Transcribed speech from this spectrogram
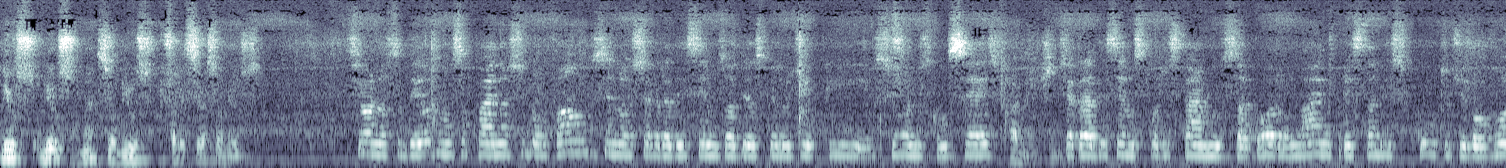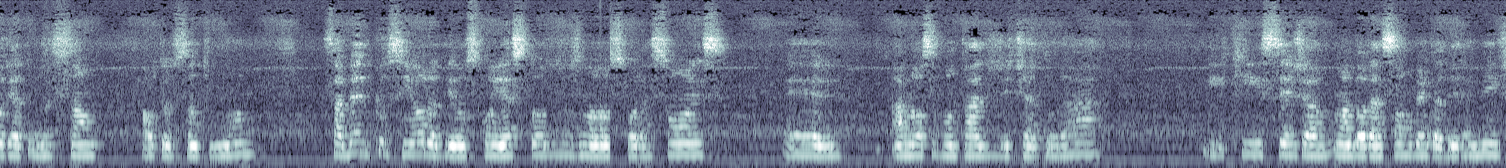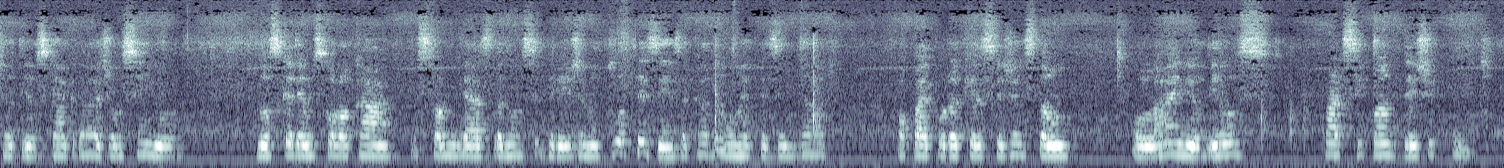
Nilson, Nilson, né? Seu Nilson, que faleceu é seu Nilson. Senhor nosso Deus, nosso Pai, nós te louvamos e nós te agradecemos, ó Deus, pelo dia que o Senhor nos concede. Amém. Te agradecemos por estarmos agora online, prestando esse culto de louvor e adoração ao teu santo nome. Sabendo que o Senhor, ó Deus, conhece todos os nossos corações, é, a nossa vontade de te adorar e que seja uma adoração verdadeiramente, ó Deus, que agrade ao Senhor. Nós queremos colocar os familiares da nossa igreja na tua presença, cada um representado. Ó Pai, por aqueles que já estão online, ó Deus, participando deste culto.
